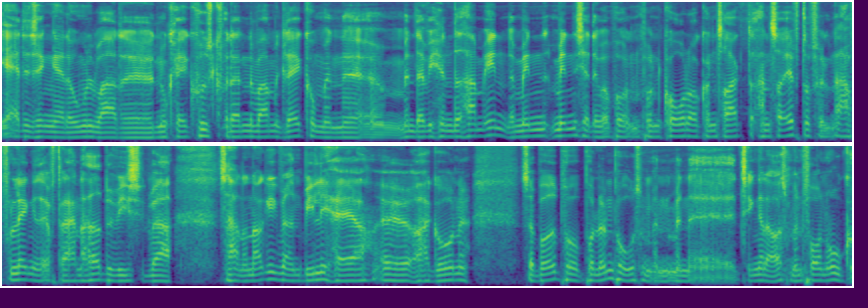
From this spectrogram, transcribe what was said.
Ja, det tænker jeg da umiddelbart. Øh, nu kan jeg ikke huske, hvordan det var med Greco, men, øh, men da vi hentede ham ind, der mindes jeg, det var på en, på en kortere kontrakt, og han så efterfølgende har forlænget, efter han havde bevist sit værd. Så han har nok ikke været en billig herre øh, at have gående. Så både på, på lønposen, men, men øh, tænker da også, at man får en OK,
